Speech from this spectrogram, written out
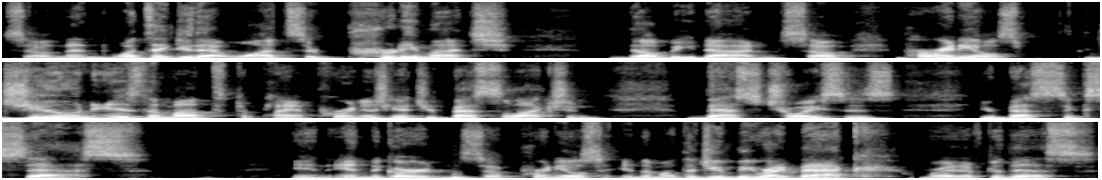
So then once they do that once, they're pretty much they'll be done. So perennials. June is the month to plant perennials. You got your best selection, best choices, your best success in in the garden. So perennials in the month of June. Be right back right after this.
